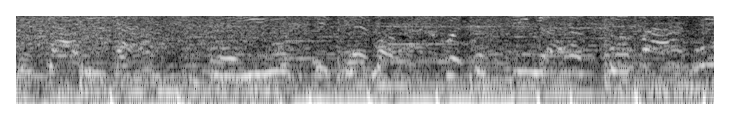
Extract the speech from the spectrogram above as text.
もしも世界が否定をしても私がそばに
